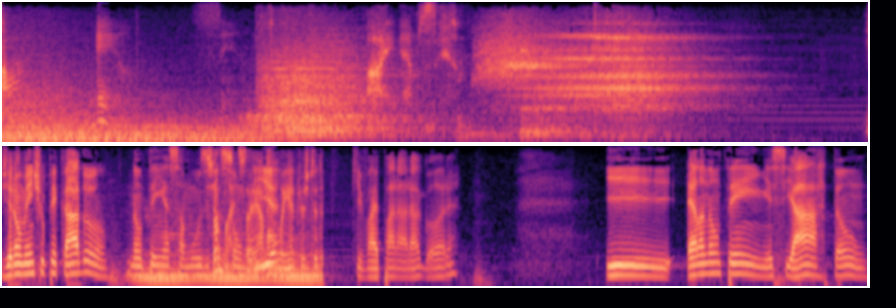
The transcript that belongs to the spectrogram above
I Geralmente o pecado não tem essa música sombria que vai parar agora. E ela não tem esse ar tão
